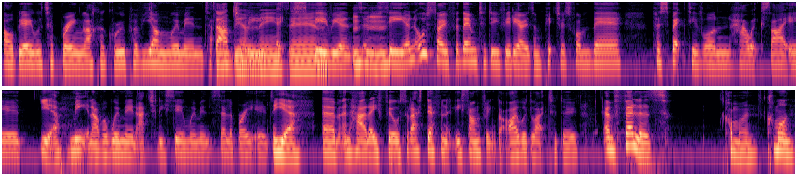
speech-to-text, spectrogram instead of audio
I'll be able to bring like a group of young women to That'd actually amazing. Mm-hmm. experience and see, and also for them to do videos and pictures from their perspective on how excited Yeah. meeting other women, actually seeing women celebrated Yeah. um, and how they feel. So that's definitely something that I would like to do. And fellas, Come on. come on.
